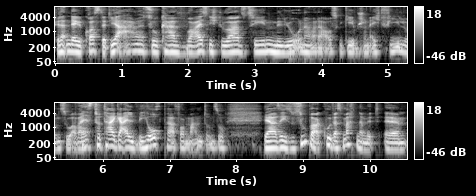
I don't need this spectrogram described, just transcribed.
wie hat denn der gekostet? Ja, so, weiß nicht, ja, so 10 Millionen haben wir da ausgegeben, schon echt viel und so. Aber er ist total geil, wie hochperformant und so. Ja, sag ich so, super, cool, was macht denn damit? Ähm,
